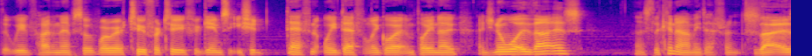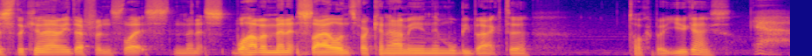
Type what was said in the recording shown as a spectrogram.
that we've had an episode where we're two for two for games that you should definitely, definitely go out and play now. And you know what that is? That's the Konami difference. That is the Konami difference. Let's minutes. We'll have a minute silence for Konami, and then we'll be back to talk about you guys. Yeah.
